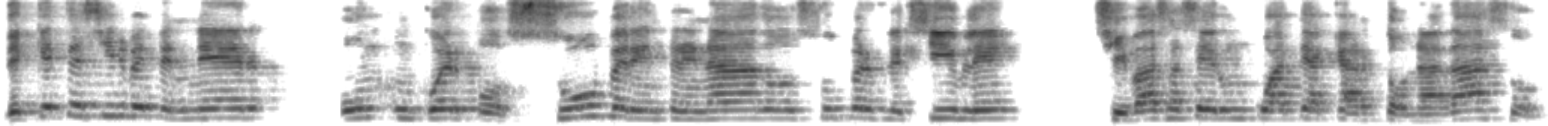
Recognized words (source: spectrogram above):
¿De qué te sirve tener un, un cuerpo súper entrenado, súper flexible, si vas a ser un cuate acartonadazo,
